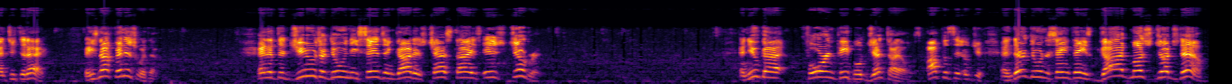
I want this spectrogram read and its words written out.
And to today. He's not finished with them. And if the Jews are doing these sins and God has chastised his children, and you got foreign people, Gentiles, opposite of Jews, and they're doing the same things, God must judge them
